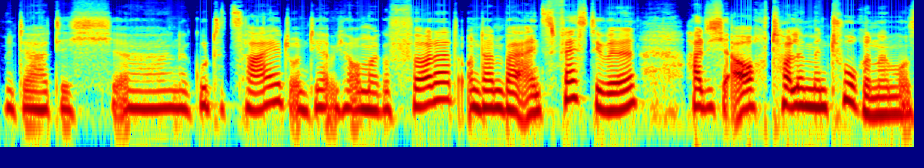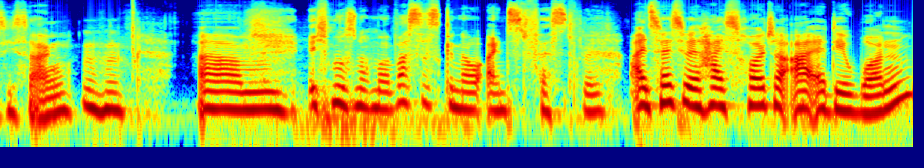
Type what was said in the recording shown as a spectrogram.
Mit der hatte ich äh, eine gute Zeit und die hat mich auch immer gefördert. Und dann bei 1 Festival hatte ich auch tolle Mentorinnen, muss ich sagen. Ähm, Ich muss noch mal, was ist genau Einst Festival? 1 Festival heißt heute ARD One.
